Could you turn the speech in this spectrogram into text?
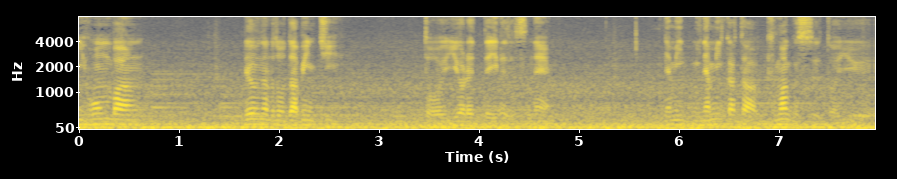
日本版レオナルド・ダ・ヴィンチと言われているですね。南南方熊楠という、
